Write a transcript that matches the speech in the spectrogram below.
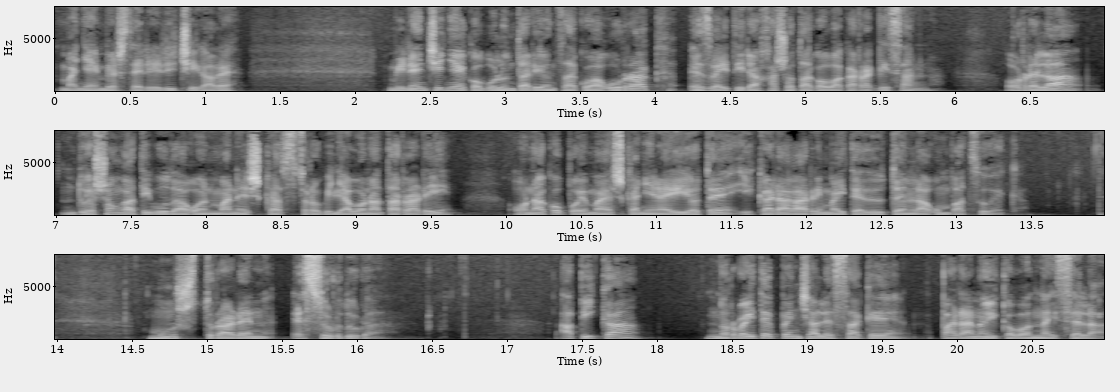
baina inbester iritsi gabe. Mirentxineko voluntarioentzako agurrak ez baitira jasotako bakarrak izan. Horrela, dueson gatibu dagoen Manes Castro bilabonatarrari, honako poema eskaini nahi diote ikaragarri maite duten lagun batzuek. Munstruaren ezurdura. Apika, norbaitek pentsa lezake paranoiko bat naizela,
